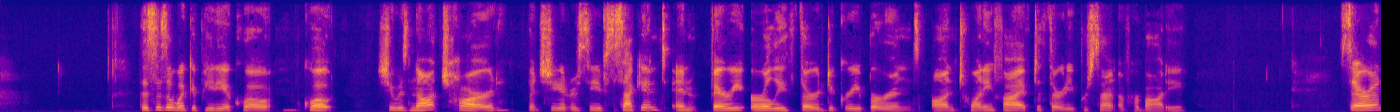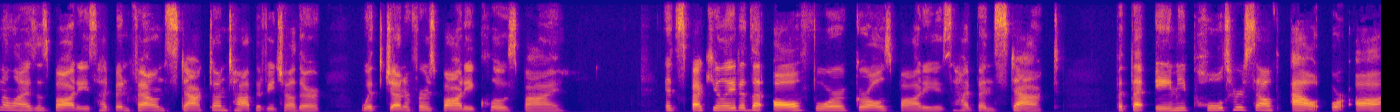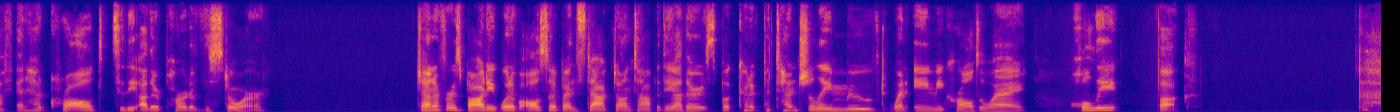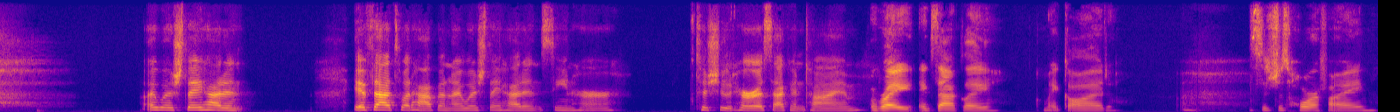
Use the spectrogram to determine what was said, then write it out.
This is a Wikipedia quote. Quote, she was not charred, but she had received second and very early third degree burns on 25 to 30% of her body. Sarah and Eliza's bodies had been found stacked on top of each other, with Jennifer's body close by. It's speculated that all four girls' bodies had been stacked, but that Amy pulled herself out or off and had crawled to the other part of the store. Jennifer's body would have also been stacked on top of the others, but could have potentially moved when Amy crawled away. Holy fuck. I wish they hadn't. If that's what happened, I wish they hadn't seen her to shoot her a second time. Right, exactly. Oh my god. This is just horrifying.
